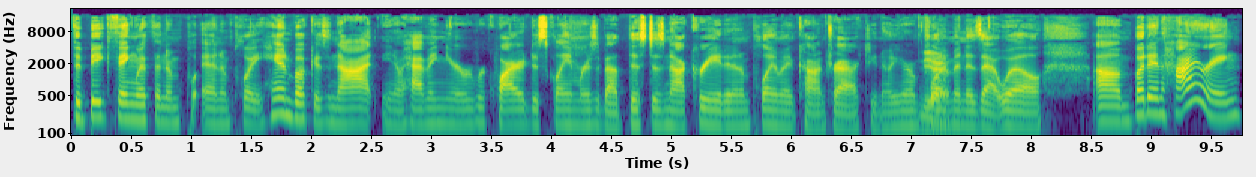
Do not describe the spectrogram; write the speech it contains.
the big thing with an, empl- an employee handbook is not, you know, having your required disclaimers about this does not create an employment contract. You know, your employment is at will. Um, but in hiring,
